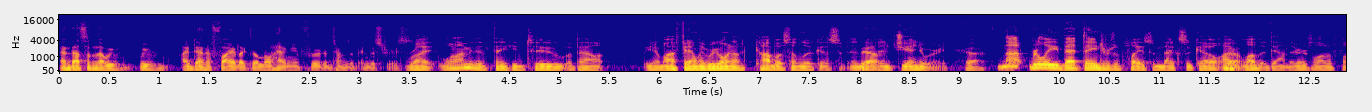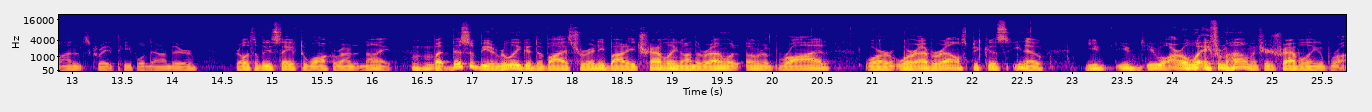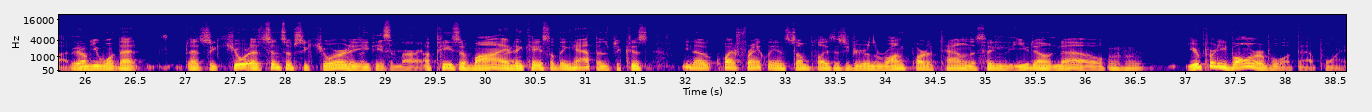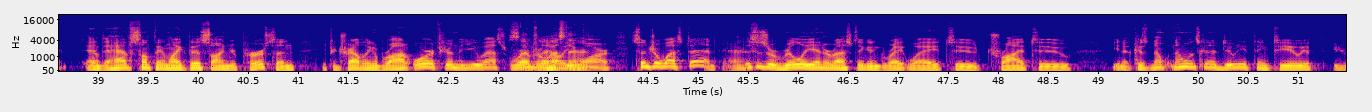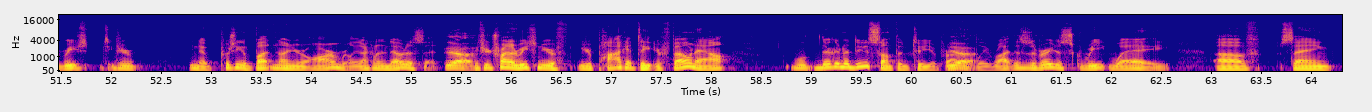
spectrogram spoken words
and that's something that we've we've identified like the low hanging fruit in terms of industries. Right. Well, I'm even thinking too about, you know, my family. We're going to Cabo San Lucas in, Yeah. in January. Yeah. Not really that dangerous a place in Mexico. I Yeah. love it down there. It's a lot of fun. It's great people down there. Relatively safe to walk around at night. Mm-hmm. But this would be a really good device for anybody traveling on their own, own abroad or wherever else, because you know. You, you you are away from home if you're traveling abroad, Yep. and you want that that secure that sense of security, peace of mind. a peace of mind in case something happens. Because you know, quite frankly, in some places, if you're in the wrong part of town in a city that you don't know, mm-hmm. you're pretty vulnerable at that point. And to have something like this on your person, if you're traveling abroad or if you're in the U.S., wherever Central the hell West you End. are, Central West End. Yeah. This is a really interesting and great way to try to, you know, because no no one's going to do anything to you if you reach if you're. You know pushing a button on your arm. Really, you're not going to notice it. Yeah. If you're trying to reach into your your pocket to get your phone out, well, they're going to do something to you probably, yeah. right? This is a very discreet way of saying,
